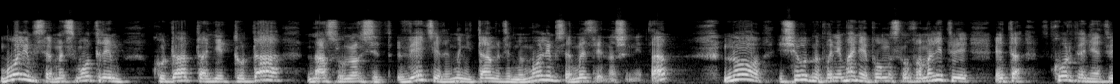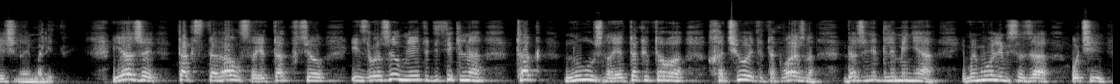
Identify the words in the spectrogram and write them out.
молимся, мы смотрим куда-то не туда, нас уносит ветер, и мы не там, где мы молимся, мысли наши не там – но еще одно понимание помыслов о молитве – это скорбь о неотвеченной молитве. Я же так старался, я так все изложил, мне это действительно так нужно, я так этого хочу, это так важно, даже не для меня. И мы молимся за очень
